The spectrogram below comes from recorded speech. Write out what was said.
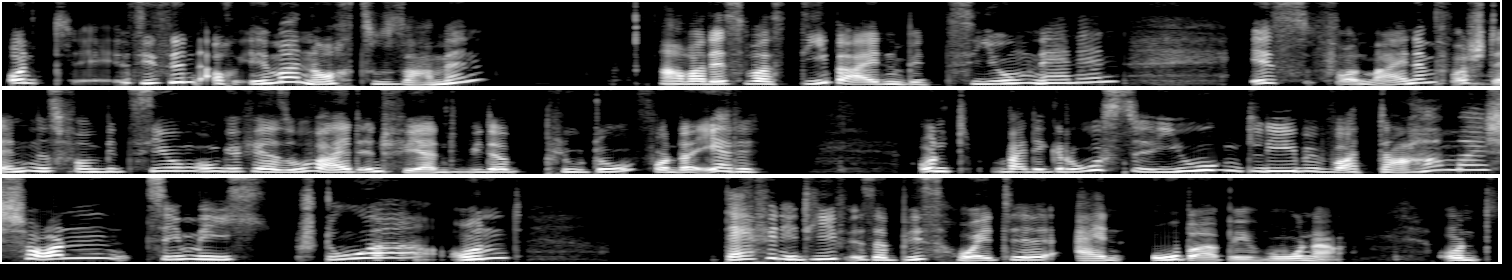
Und sie sind auch immer noch zusammen. Aber das, was die beiden Beziehung nennen, ist von meinem Verständnis von Beziehung ungefähr so weit entfernt wie der Pluto von der Erde. Und meine große Jugendliebe war damals schon ziemlich stur und definitiv ist er bis heute ein Oberbewohner. Und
